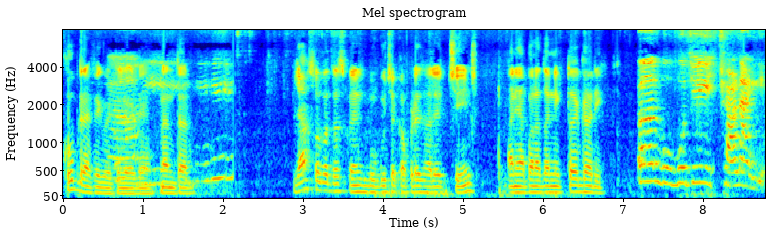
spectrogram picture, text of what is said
खूप ट्रॅफिक भेटेल बेटे नंतर. या सोबतच फ्रेंड्स बुबूचे कपडे झाले चेंज आणि आपण आता निघतोय घरी. पण बुबूची इच्छा नाहीये.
